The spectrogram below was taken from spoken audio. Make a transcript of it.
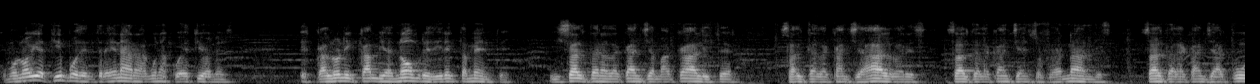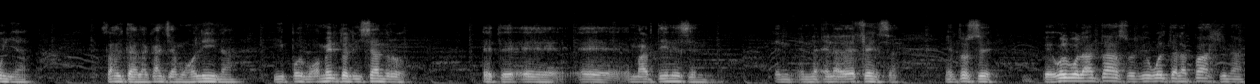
como no había tiempo de entrenar algunas cuestiones, Scaloni cambia nombres directamente y saltan a la cancha McAllister, salta a la cancha Álvarez, salta a la cancha Enzo Fernández, salta a la cancha Acuña, salta a la cancha Molina, y por momentos Lisandro este, eh, eh, Martínez en, la defensa. Entonces pegó el volantazo, dio vuelta a la página,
